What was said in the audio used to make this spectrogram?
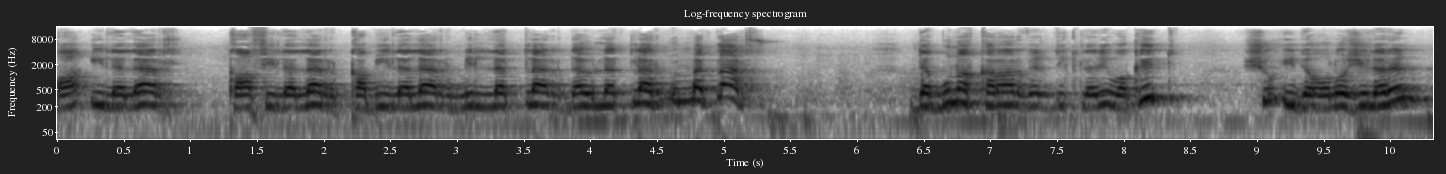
aileler, kafileler, kabileler, milletler, devletler, ümmetler de buna karar verdikleri vakit şu ideolojilerin,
